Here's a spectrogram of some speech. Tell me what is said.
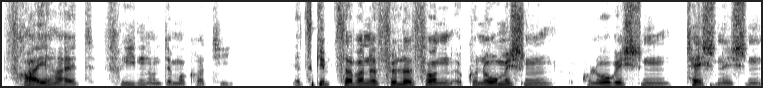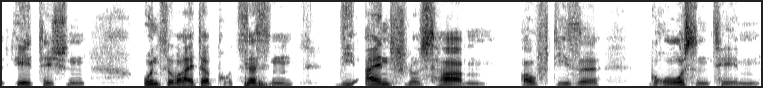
Freiheit, Frieden und Demokratie. Jetzt gibt's aber eine Fülle von ökonomischen, ökologischen, technischen, ethischen und so weiter Prozessen, die Einfluss haben auf diese großen Themen.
